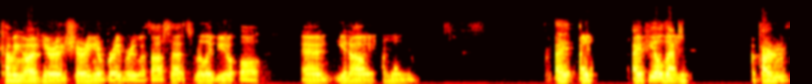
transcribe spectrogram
coming on here and sharing your bravery with us. That's really beautiful. And you know, um, I I I feel that. Pardon.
